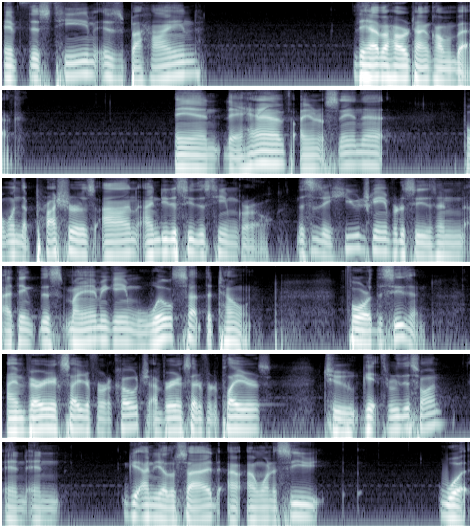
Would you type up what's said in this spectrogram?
If this team is behind, they have a hard time coming back. And they have, I understand that. But when the pressure is on, I need to see this team grow. This is a huge game for the season. I think this Miami game will set the tone for the season. I'm very excited for the coach. I'm very excited for the players to get through this one and and get on the other side. I, I want to see what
